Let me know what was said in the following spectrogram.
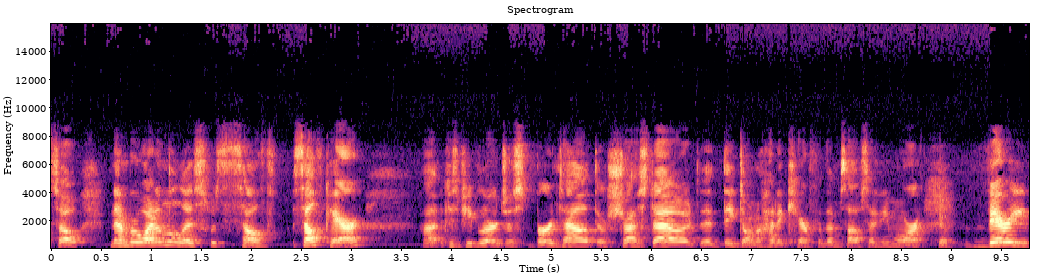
So number one on the list was self self care, because people are just burnt out, they're stressed out, they don't know how to care for themselves anymore. Yep. Very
